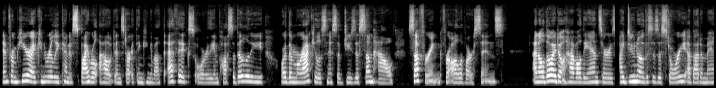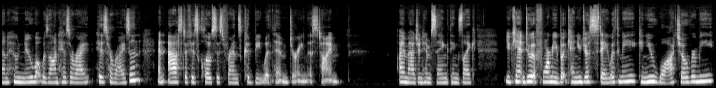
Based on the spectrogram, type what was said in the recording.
And from here, I can really kind of spiral out and start thinking about the ethics or the impossibility or the miraculousness of Jesus somehow suffering for all of our sins. And although I don't have all the answers, I do know this is a story about a man who knew what was on his, hori- his horizon and asked if his closest friends could be with him during this time. I imagine him saying things like, You can't do it for me, but can you just stay with me? Can you watch over me?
